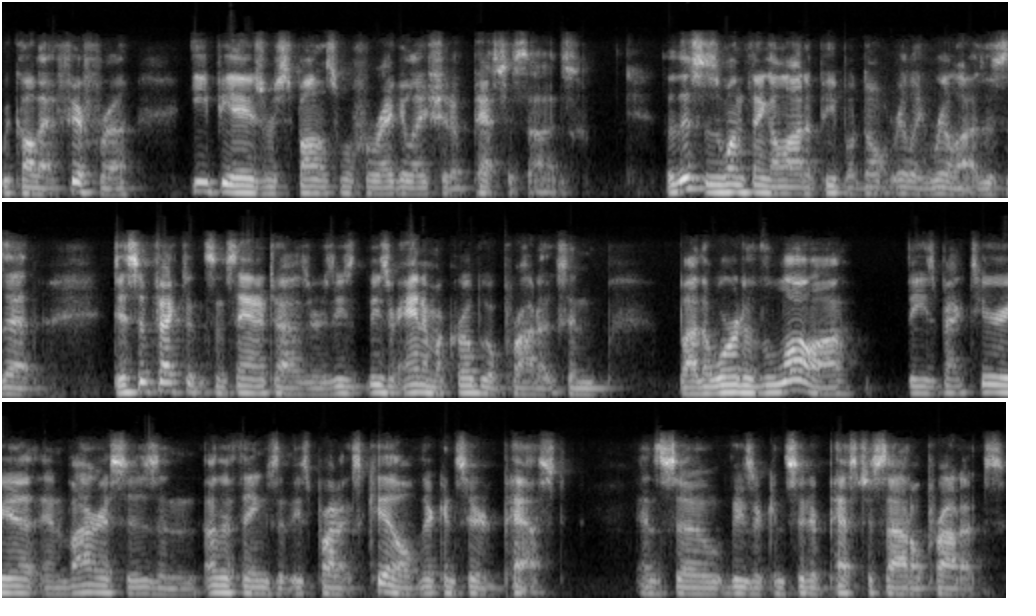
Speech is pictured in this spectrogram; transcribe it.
we call that FIFRA, EPA is responsible for regulation of pesticides. So this is one thing a lot of people don't really realize is that disinfectants and sanitizers, these, these are antimicrobial products and by the word of the law, these bacteria and viruses and other things that these products kill, they're considered pest. And so these are considered pesticidal products.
